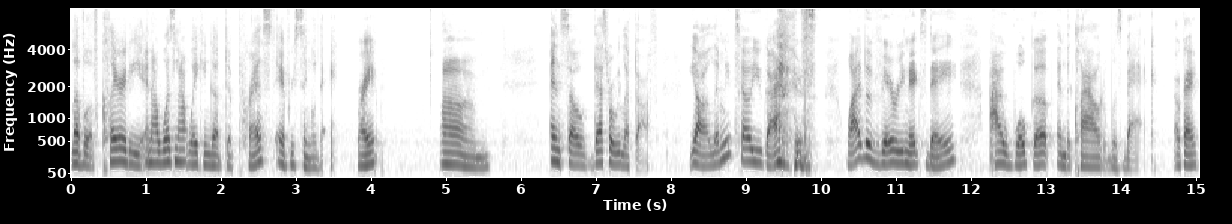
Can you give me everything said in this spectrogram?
level of clarity, and I was not waking up depressed every single day, right? Um, and so that's where we left off. Y'all, let me tell you guys why the very next day I woke up and the cloud was back. Okay.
